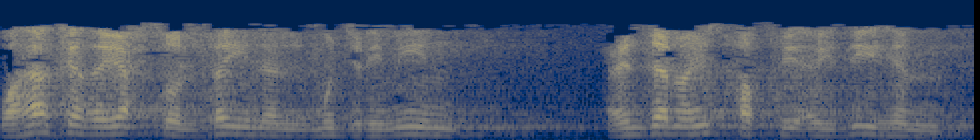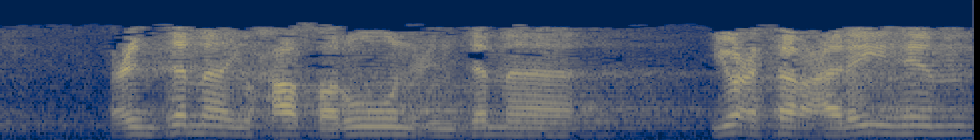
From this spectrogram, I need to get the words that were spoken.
وهكذا يحصل بين المجرمين عندما يسقط في أيديهم عندما يحاصرون عندما يعثر عليهم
